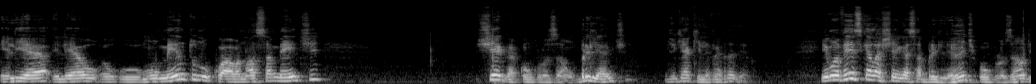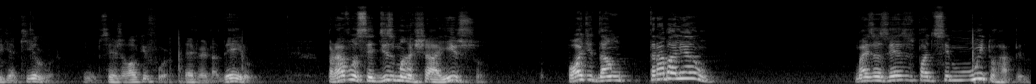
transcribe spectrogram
ele é, ele é o, o momento no qual a nossa mente chega à conclusão brilhante de que aquilo é verdadeiro. E uma vez que ela chega a essa brilhante conclusão de que aquilo, seja lá o que for, é verdadeiro, para você desmanchar isso, pode dar um trabalhão. Mas às vezes pode ser muito rápido.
